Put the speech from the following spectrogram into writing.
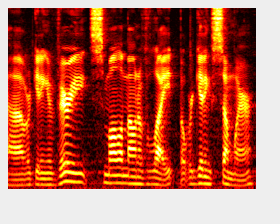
Uh, we're getting a very small amount of light, but we're getting somewhere.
